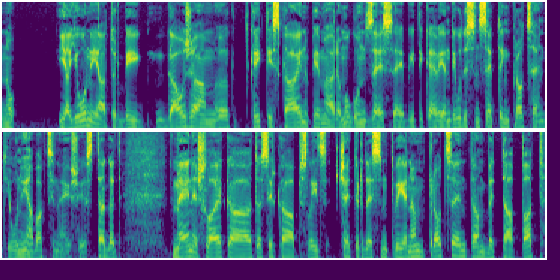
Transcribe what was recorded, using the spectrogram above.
Nu, ja jūnijā tur bija gaužām, eh, kritiska aina, piemēram, ugunsdzēsēji bija tikai 27% jūnijā vakcinējušies. Tagad mēneša laikā tas ir kāpis līdz 41%, bet tāpat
